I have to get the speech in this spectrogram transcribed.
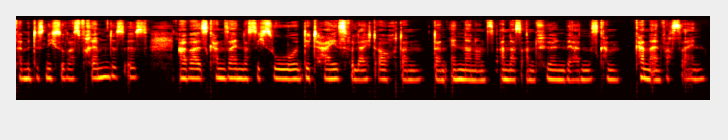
damit es nicht so was Fremdes ist. Aber es kann sein, dass sich so Details vielleicht auch dann dann ändern und anders anfühlen werden. Das kann kann einfach sein.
